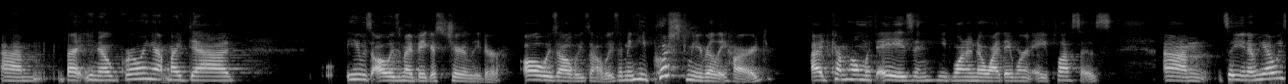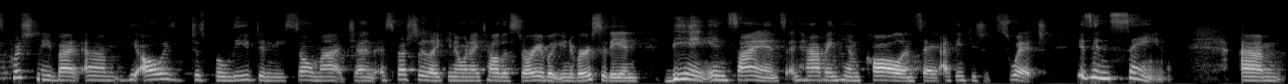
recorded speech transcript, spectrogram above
Um, but you know growing up my dad he was always my biggest cheerleader. Always always always. I mean he pushed me really hard. I'd come home with a's and he'd want to know why they weren't a pluses um, so you know he always pushed me but um, he always just believed in me so much. And especially like you know when i tell the story about university and being in science and having him call and say i think you should switch is insane um,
